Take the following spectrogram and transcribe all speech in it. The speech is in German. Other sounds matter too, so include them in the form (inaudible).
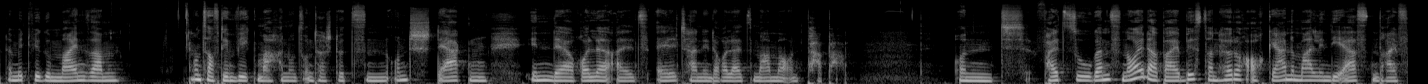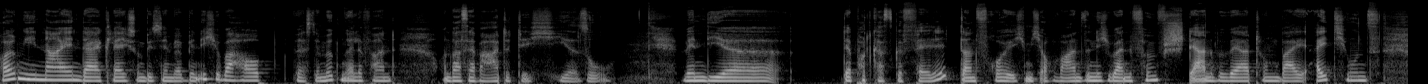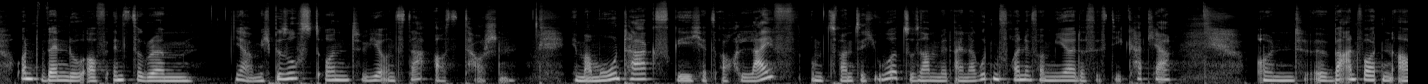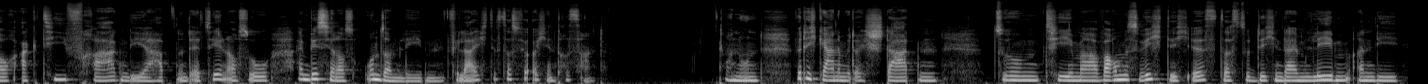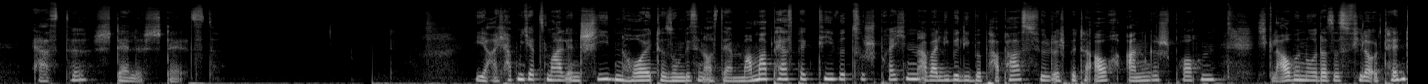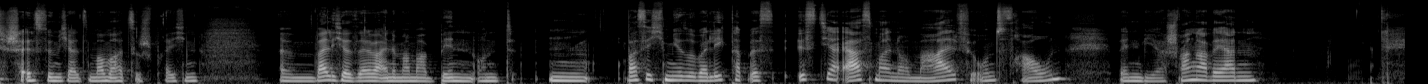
damit wir gemeinsam uns auf den Weg machen, uns unterstützen und stärken in der Rolle als Eltern, in der Rolle als Mama und Papa. Und falls du ganz neu dabei bist, dann hör doch auch gerne mal in die ersten drei Folgen hinein. Da erkläre ich so ein bisschen, wer bin ich überhaupt, wer ist der Mückenelefant und was erwartet dich hier so. Wenn dir der Podcast gefällt, dann freue ich mich auch wahnsinnig über eine 5-Sterne-Bewertung bei iTunes und wenn du auf Instagram ja, mich besuchst und wir uns da austauschen. Immer montags gehe ich jetzt auch live um 20 Uhr zusammen mit einer guten Freundin von mir, das ist die Katja, und äh, beantworten auch aktiv Fragen, die ihr habt und erzählen auch so ein bisschen aus unserem Leben. Vielleicht ist das für euch interessant. Und nun würde ich gerne mit euch starten zum Thema, warum es wichtig ist, dass du dich in deinem Leben an die erste Stelle stellst. Ja, ich habe mich jetzt mal entschieden, heute so ein bisschen aus der Mama-Perspektive zu sprechen. Aber liebe, liebe Papas, fühlt euch bitte auch angesprochen. Ich glaube nur, dass es viel (laughs) authentischer ist für mich als Mama zu sprechen, ähm, weil ich ja selber eine Mama bin. Und mm, was ich mir so überlegt habe, ist, ist ja erstmal normal für uns Frauen, wenn wir schwanger werden,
